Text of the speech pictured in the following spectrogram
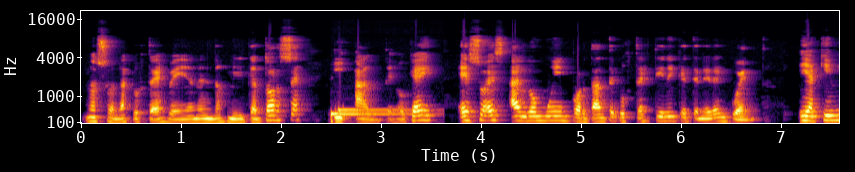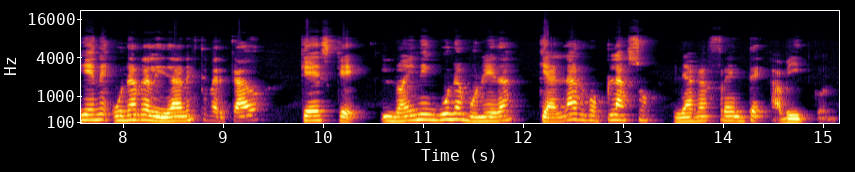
no son las que ustedes veían en el 2014 y antes, ¿ok? Eso es algo muy importante que ustedes tienen que tener en cuenta. Y aquí viene una realidad en este mercado que es que no hay ninguna moneda que a largo plazo le haga frente a Bitcoin.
